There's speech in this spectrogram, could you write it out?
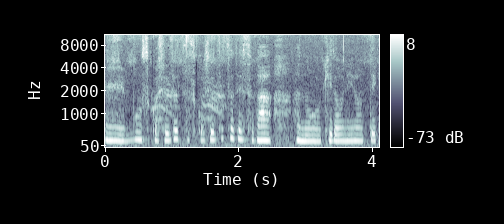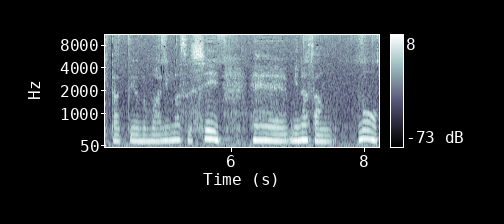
えー、もう少しずつ少しずつですがあの軌道に乗ってきたっていうのもありますし、えー、皆さんの、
